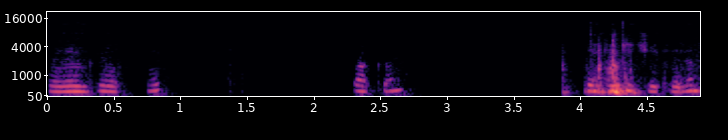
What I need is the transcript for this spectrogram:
Görebiliyorsunuz. Bakın. Ve geri çekelim.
